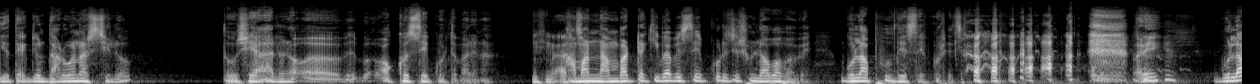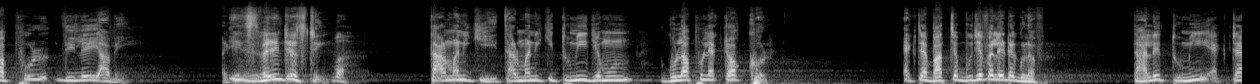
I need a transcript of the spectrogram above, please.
ইয়েতে একজন দারোয়ান আসছিল, তো সে আর অক্ষর সেভ করতে পারে না। আমার নাম্বারটা কীভাবে সেভ করেছে শুনলে অভাব হবে। গোলাপ ফুল দিয়ে সেভ করেছে। মানে গোলাপ ফুল দিলেই আমি। ইটস ভেরি ইন্টারেস্টিং তার মানে কি? তার মানে কি তুমি যেমন গোলাপ ফুল একটা অক্ষর একটা বাচ্চা বুঝে ফেলে এটা গোলাপ ফুল তাহলে তুমি একটা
